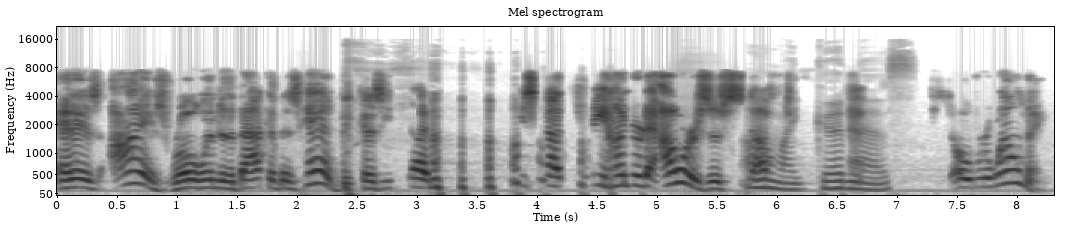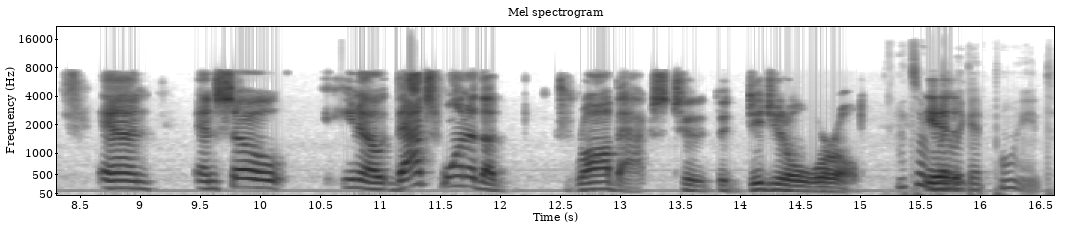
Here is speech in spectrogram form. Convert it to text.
And his eyes roll into the back of his head because he's got he's got 300 hours of oh, stuff Oh my goodness. it's overwhelming and and so you know that's one of the drawbacks to the digital world That's a It- really good point.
